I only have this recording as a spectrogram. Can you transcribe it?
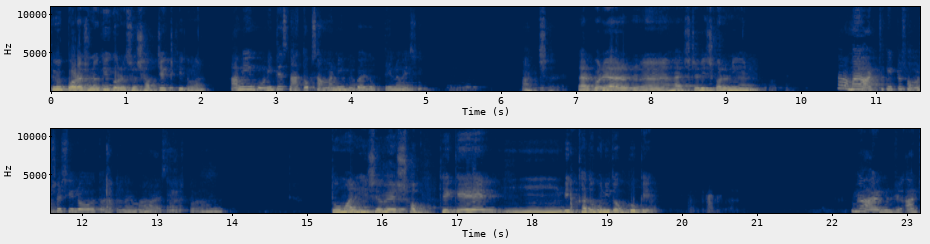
তুমি পড়াশোনা কি করেছ? সাবজেক্ট কি তোমার? আমি গণিতে স্নাতক সামান্য বিভাগে উত্তীর্ণ হয়েছি। আচ্ছা। তারপরে আর হায়ার স্টাডিজ করনি কেন হ্যাঁ, আমার আর্থিক একটু সমস্যা ছিল তার জন্য আমার হায়ার স্টাডিজ করা হয়নি। তোমার হিসেবে সব থেকে বিখ্যাত গণিতজ্ঞকে না, আর আর্য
